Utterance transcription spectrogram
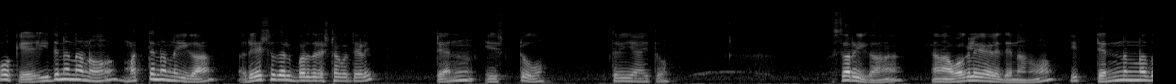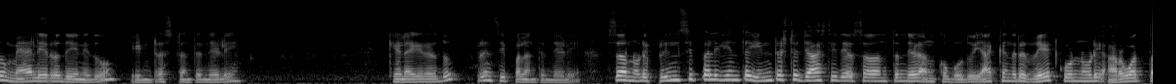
ಓಕೆ ಇದನ್ನು ನಾನು ಮತ್ತೆ ನಾನು ಈಗ ರೇಷೋದಲ್ಲಿ ಬರೆದ್ರೆ ಎಷ್ಟಾಗುತ್ತೆ ಹೇಳಿ? ಟೆನ್ ಇಷ್ಟು ತ್ರೀ ಆಯಿತು. ಸರ್ ಈಗ ನಾನು ಆವಾಗಲೇ ಹೇಳಿದೆ ನಾನು, ಈ ಟೆನ್ ಅನ್ನೋದು ಮೇಲಿರೋದು ಏನಿದು? ಇಂಟ್ರೆಸ್ಟ್ ಅಂತಂದೇಳಿ, ಕೆಳಗಿರೋದು ಪ್ರಿನ್ಸಿಪಲ್ ಅಂತಂದೇಳಿ. ಸರ್ ನೋಡಿ ಪ್ರಿನ್ಸಿಪಲ್ಗಿಂತ ಇಂಟ್ರೆಸ್ಟ್ ಜಾಸ್ತಿ ಇದೆ ಸರ್ ಅಂತಂದೇಳಿ ಅನ್ಕೋಬೋದು. ಯಾಕೆಂದರೆ ರೇಟ್ ಕೊಡಿ ನೋಡಿ ಅರವತ್ತ,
